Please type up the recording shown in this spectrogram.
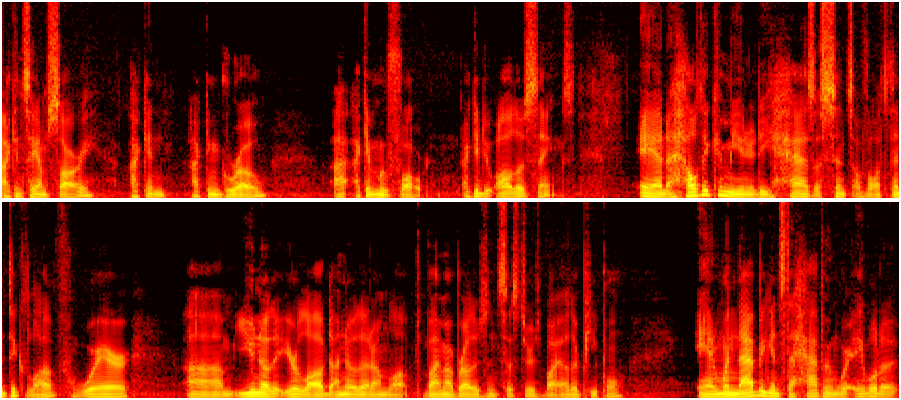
I can say I'm sorry. I can I can grow. I, I can move forward. I can do all those things. And a healthy community has a sense of authentic love where um, you know that you're loved. I know that I'm loved by my brothers and sisters, by other people. And when that begins to happen, we're able to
